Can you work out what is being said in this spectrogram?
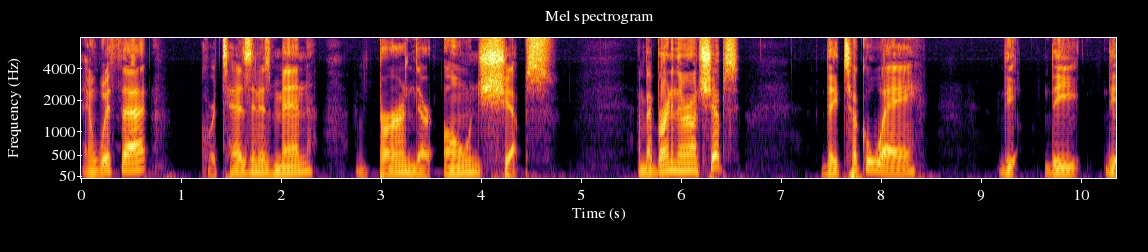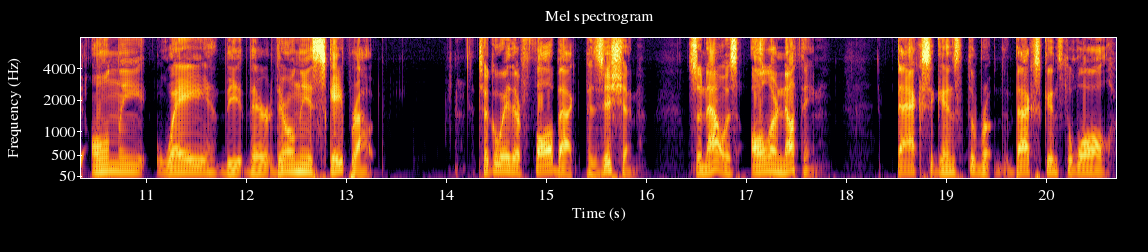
And with that, Cortez and his men burned their own ships. And by burning their own ships, they took away the the the only way the their their only escape route. Took away their fallback position. So now it was all or nothing. Backs against the backs against the wall.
